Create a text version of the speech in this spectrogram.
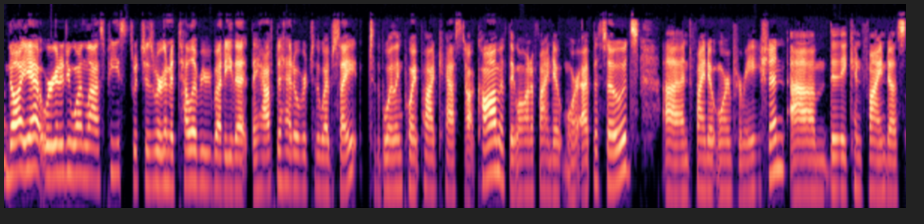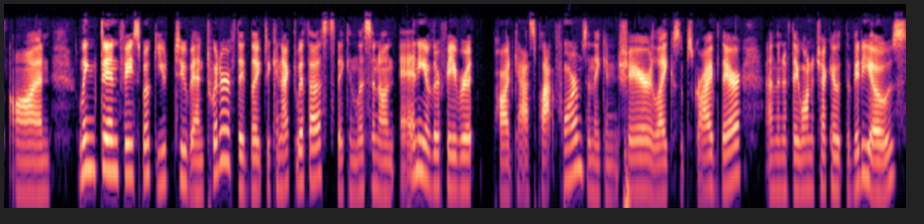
Not yet. We're going to do one last piece, which is we're going to tell everybody that they have to head over to the website, to the boilingpointpodcast.com, if they want to find out more episodes uh, and find out more information. Um, they can find us on LinkedIn, Facebook, YouTube, and Twitter if they'd like to connect with us. They can listen on any of their favorite podcast platforms and they can share, like, subscribe there. And then if they want to check out the videos,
